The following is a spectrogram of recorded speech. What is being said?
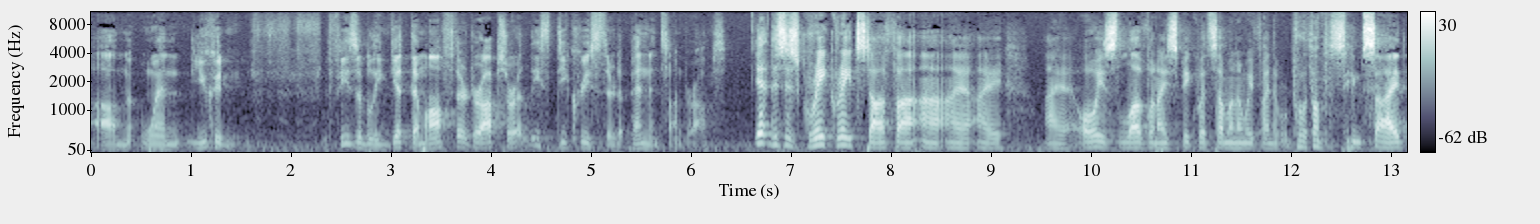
um, when you could f- feasibly get them off their drops or at least decrease their dependence on drops. Yeah, this is great, great stuff. Uh, uh I, I I always love when I speak with someone and we find that we're both on the same side.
